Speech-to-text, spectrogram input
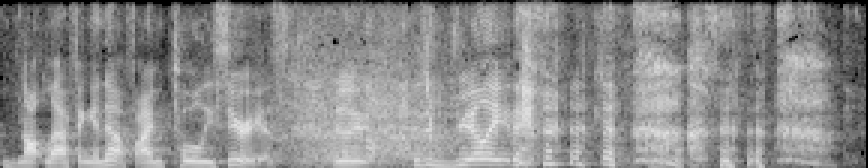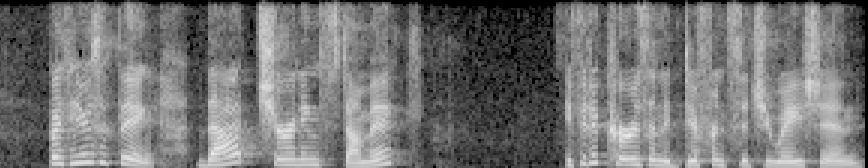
not laughing enough. I'm totally serious. this is really. but here's the thing that churning stomach, if it occurs in a different situation,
